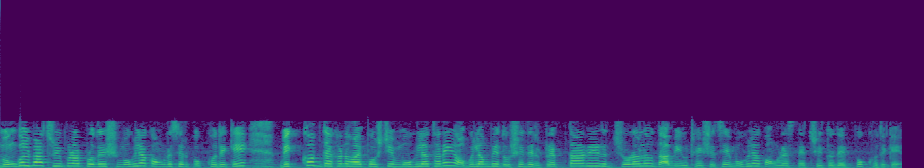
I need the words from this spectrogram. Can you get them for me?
মঙ্গলবার ত্রিপুরা প্রদেশ মহিলা কংগ্রেসের পক্ষ থেকে বিক্ষোভ দেখানো হয় পশ্চিম মহিলা থানায়। অবিলম্বে দোষীদের গ্রেপ্তারের জোরালো দাবি উঠে এসেছে মহিলা কংগ্রেস নেতৃত্বদের পক্ষ থেকে।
